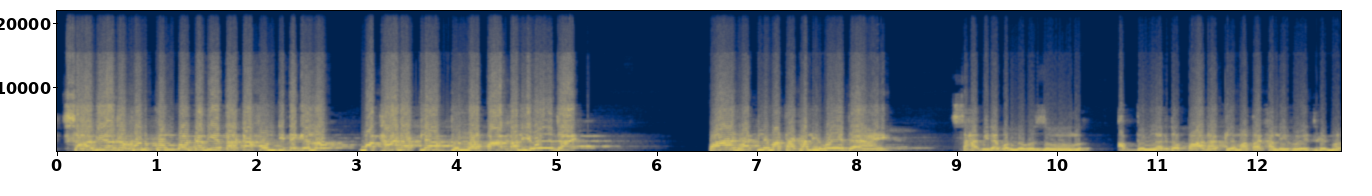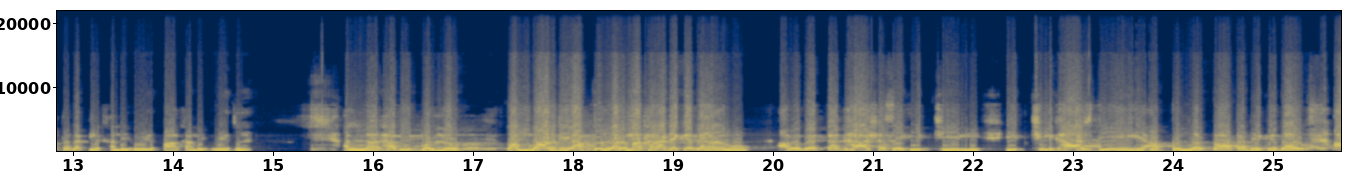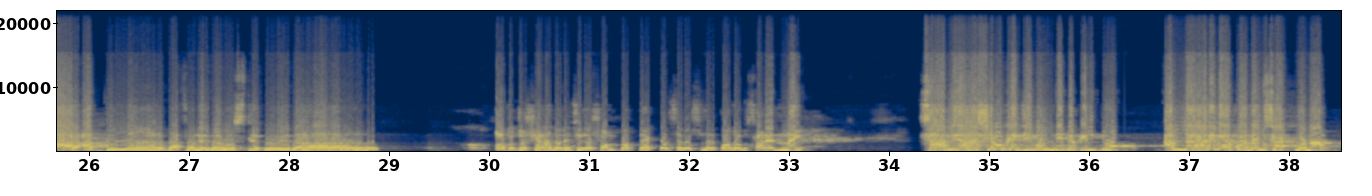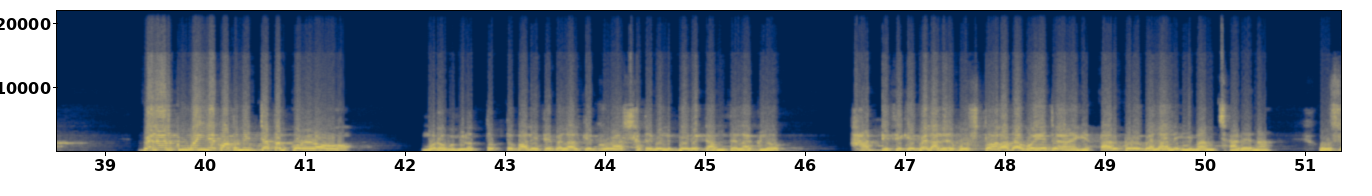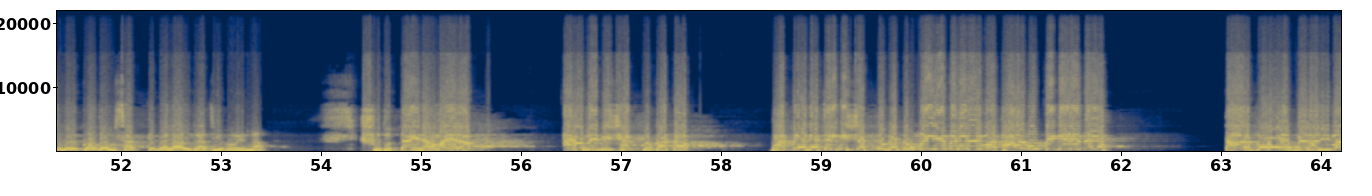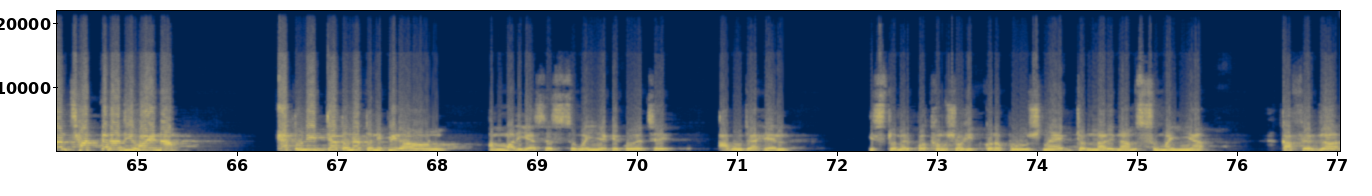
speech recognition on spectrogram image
সাহাবিরা যখন কম্বলটা দিয়ে তার কাফন দিতে গেল, মাথা ঢাকলে আব্দুল্লাহর পা খালি হয়ে যায়। পা ঢাকলে মাথা খালি হয়ে যায়। সাহাবিরা বলল, হুজুর আব্দুল্লাহ তো পা ঢাকলে মাথা খালি হয়ে যায়, মাথা ঢাকলে খালি হয়ে, পা খালি হয়ে যায়। আল্লাহর হাবিব বলল, কম্বল দিয়ে আব্দুল্লাহর মাথাটা ডেকে দাও, আরও একটা ঘাস আছে ইটখিল ইটখিল ঘাস দিয়ে আব্দুল্লাহর পাটা ঢেকে দাও আর আব্দুল্লাহর দাফনের ব্যবস্থা করে দাও। অথচ সেনাদলে ছিল, সম্পদ ত্যাগ করছে, রসুলের কদম ছাড়েন নাই। সাহাবিরা হাসি মুখে জীবন দিত, কিন্তু আল্লাহ হাবিবের কদম ছাড়তো না। বেলাল কুমাইয়া কত নির্যাতন করল। মরুভূমির উত্তপ্ত বালিতে বেলালকে ঘোড়ার সাথে বেঁধে টানতে লাগল। হাড্ডি থেকে বেলালের বস্তু আলাদা হয়ে যায়, তারপরে বেলাল ইমান ছাড়ে না। রসুলের কদম ছাড়তে বেলাল রাজি হয় না। শুধু তাই না ভাইয়েরা, আরবের বিষাক্ত কাটা ভাবরা গাছের বিষাক্ত কাটা উমাইয়া বেলালের মাথার মধ্যে গেড়ে দেয়। তারপরে বেলাল ইমান ছাড়তে রাজি হয় না। এত নির্যাতন, এত নিপীড়ন আম্মার সুমাইয়াকে করেছে আবু জাহেল। ইসলামের প্রথম শহীদ কোন পুরুষ না, একজন নারী নাম সুমাইয়া। কাফেররা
